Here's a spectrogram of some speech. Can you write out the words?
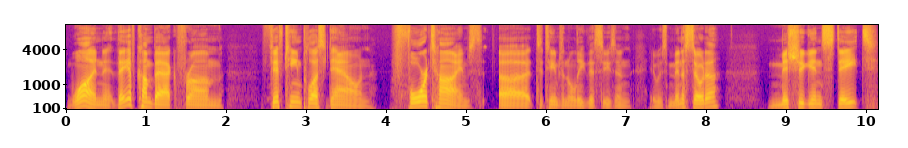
One, they have come back from 15 plus down four times uh, to teams in the league this season. It was Minnesota, Michigan State,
